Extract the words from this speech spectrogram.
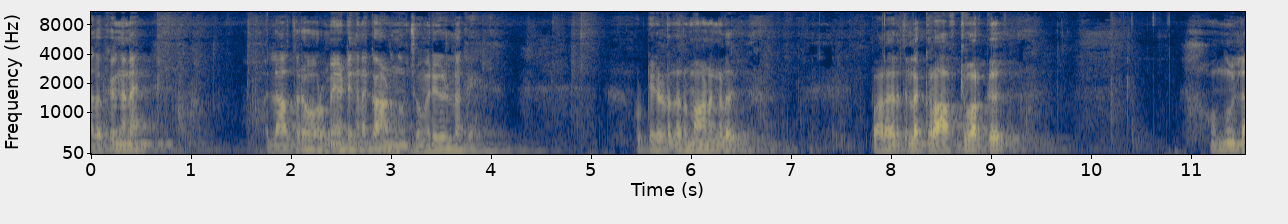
അതൊക്കെ ഇങ്ങനെ വല്ലാത്തൊരു ഓർമ്മയായിട്ട് ഇങ്ങനെ കാണുന്നു ചുമരുകളിലൊക്കെ. കുട്ടികളുടെ നിർമ്മാണങ്ങൾ പലതരത്തിലുള്ള ക്രാഫ്റ്റ് വർക്ക് ഒന്നുമില്ല.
